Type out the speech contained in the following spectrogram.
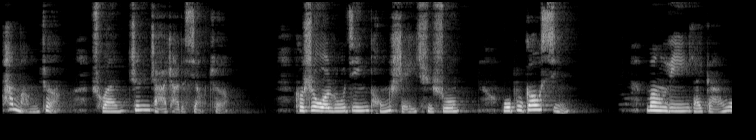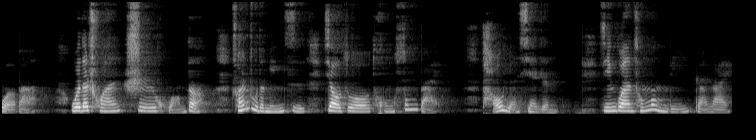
他忙着。船真喳喳的响着。可是我如今同谁去说？我不高兴。梦里来赶我吧。我的船是黄的。”船主的名字叫做童松柏，桃源县人。尽管从梦里赶来，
